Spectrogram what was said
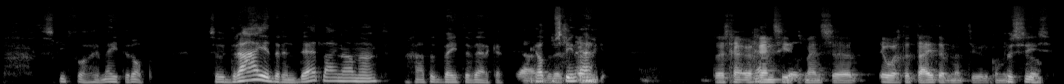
pff, het schiet voor geen meter op. Zodra je er een deadline aan hangt, gaat het beter werken. Ja, ik had misschien eigenlijk er is geen urgentie ja. als mensen heel erg de tijd hebben natuurlijk. Om precies,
